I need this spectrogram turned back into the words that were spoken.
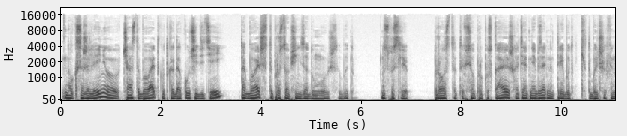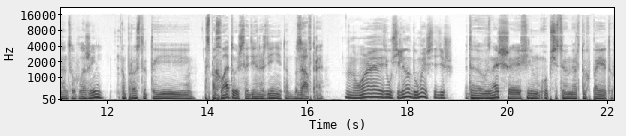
Но, к сожалению, часто бывает, вот когда куча детей, так бывает, что ты просто вообще не задумываешься об этом. Ну, в смысле, просто ты все пропускаешь, хотя это не обязательно требует каких-то больших финансовых вложений, но просто ты спохватываешься день рождения там завтра. Ну, э, усиленно думаешь, сидишь. Это, вы знаешь, э, фильм «Общество мертвых поэтов».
